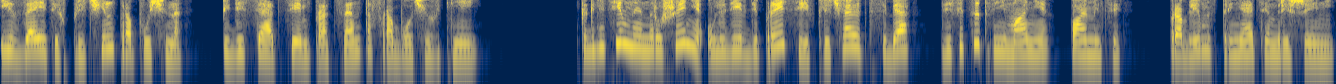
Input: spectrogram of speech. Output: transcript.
Из-за этих причин пропущено 57% рабочих дней. Когнитивные нарушения у людей в депрессии включают в себя дефицит внимания, памяти, проблемы с принятием решений,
